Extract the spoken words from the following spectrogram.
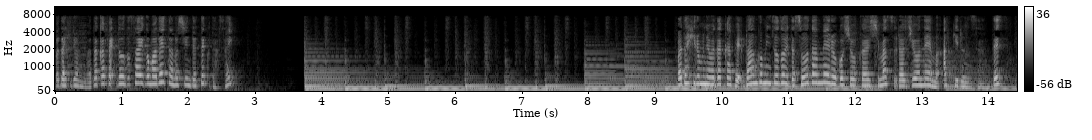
和田博美和田カフェどうぞ最後まで楽しんでってください。和田博美の和田カフェ番組に届いた相談メールをご紹介します。ラジオネームあきるんさんです。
